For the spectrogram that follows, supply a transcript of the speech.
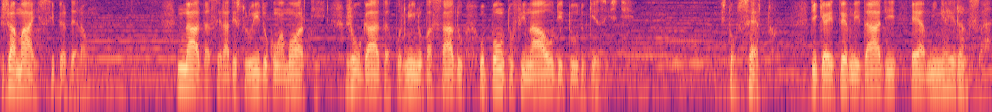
jamais se perderão. Nada será destruído com a morte, julgada por mim no passado o ponto final de tudo que existe. Estou certo de que a eternidade é a minha herança,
